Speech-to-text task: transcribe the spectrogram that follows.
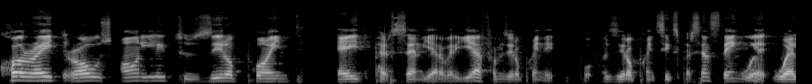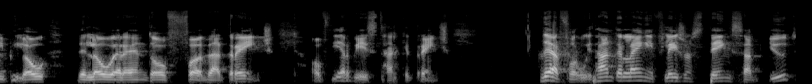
core rate rose only to 0.8% year over year from 0.8 0.6%, staying well, below the lower end of uh, that range, of the RBA's target range. Therefore, with underlying inflation staying subdued,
